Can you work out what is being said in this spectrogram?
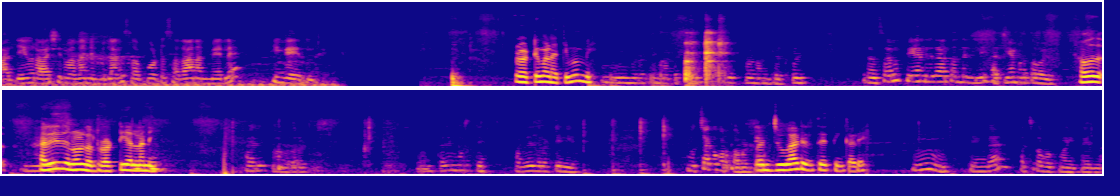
ಆ ದೇವ್ರ ಆಶೀರ್ವಾದ, ನಿಮ್ಮೆಲ್ಲರ ಸಪೋರ್ಟ್ ಸದಾ ನಮ್ಮ ಮೇಲೆ ಹಿಂಗೆ ಇರಲಿ. ರೊಟ್ಟಿ ಮಾಡತ್ತಿ ಮಮ್ಮಿ? ರೊಟ್ಟಿ ಮಾಡ್ತೀನಿ. ಸ್ವಲ್ಪ ಏನು ಇದಾತಂದ್ರೆ ಇಲ್ಲಿ ಹಚ್ಕೊಂಡ್ ಬಿಡ್ತಾವ ಹೌದು ಹರಿದಿ ನೋಡಲ್ಲ ರೊಟ್ಟಿ ಎಲ್ಲ ನೀ. ಹರಿದು ರೊಟ್ಟಿ ಒಂದ್ಸರಿ ಮುಚ್ತಿ. ಹರಿದ ರೊಟ್ಟಿ ನೀವು ಮುಚ್ಚಾಕ ಬರ್ತಾವ ರೊಟ್ಟಿ. ಒಂದು ಜುಗಾಡ್ ಇರ್ತೈತಿ ಈ ಕಡೆ. ಹ್ಞೂ ಹಿಂಗೆ ಹಚ್ಕೋಬೇಕು ಮೈ ಕೈನ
